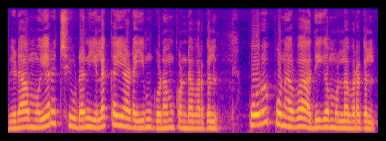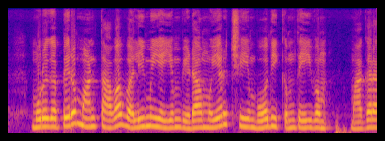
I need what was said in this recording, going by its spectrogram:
விடாமுயற்சியுடன் இலக்கை அடையும் குணம் கொண்டவர்கள் பொறுப்புணர்வு அதிகம் உள்ளவர்கள். முருகப்பெருமான் தவ வலிமையையும் விடாமுயற்சியையும் போதிக்கும் தெய்வம். மகர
